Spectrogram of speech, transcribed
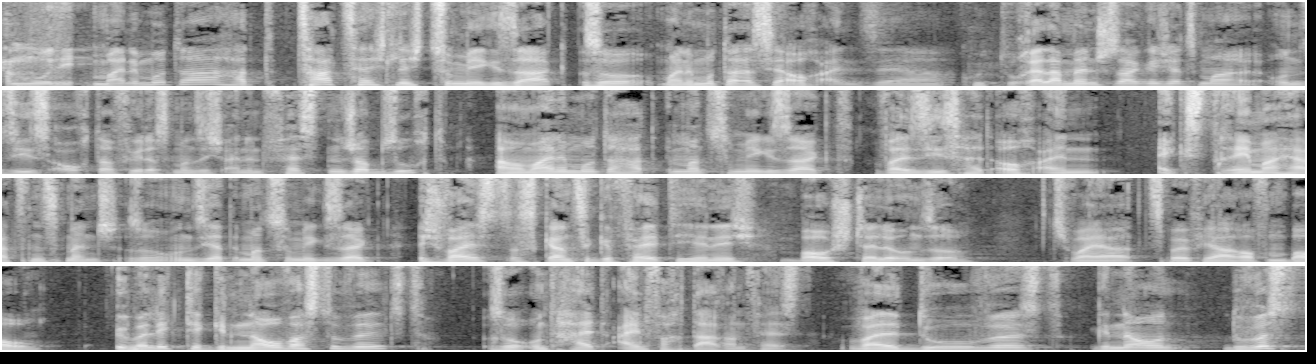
Hamoudi, Meine Mutter hat tatsächlich zu mir gesagt, so, meine Mutter ist ja auch ein sehr kultureller Mensch, sage ich jetzt mal, und sie ist auch dafür, dass man sich einen festen Job sucht. Aber meine Mutter hat immer zu mir gesagt, weil sie ist halt auch ein extremer Herzensmensch, so, und sie hat immer zu mir gesagt, ich weiß, das Ganze gefällt dir hier nicht, Baustelle und so. Ich war ja zwölf Jahre auf dem Bau. Überleg dir genau, was du willst, so, und halt einfach daran fest. Weil du wirst genau, du wirst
